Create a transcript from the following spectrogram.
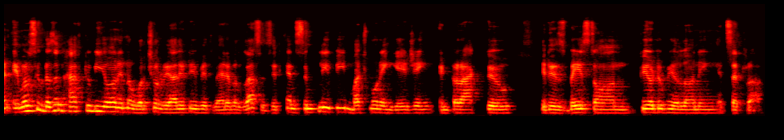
And immersive doesn't have to be or in a virtual reality with wearable glasses. It can simply be much more engaging, interactive. It is based on peer-to-peer learning, etc.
